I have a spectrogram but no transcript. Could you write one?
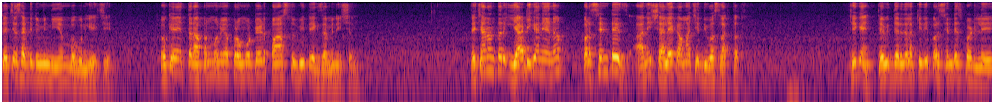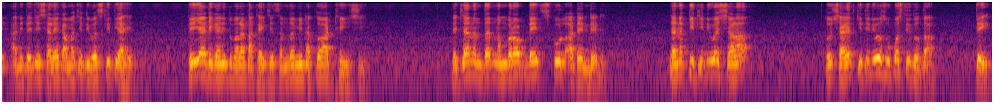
त्याच्यासाठी तुम्ही नियम बघून घ्यायचे. ओके तर आपण म्हणूया promoted pass to with examination त्याच्यानंतर या ठिकाणी आहे ना पर्सेंटेज आणि शालेय कामाचे दिवस लागतात. ठीक आहे? त्या विद्यार्थ्याला किती पर्सेंटेज पडले आणि त्याचे शालेय कामाचे दिवस किती आहेत? ते या ठिकाणी तुम्हाला टाकायचे. समजा मी टाकतो अठ्ठ्याऐंशी. त्याच्यानंतर number of days school attended त्यानं किती दिवस शाळा? तो शाळेत किती दिवस उपस्थित होता? ते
